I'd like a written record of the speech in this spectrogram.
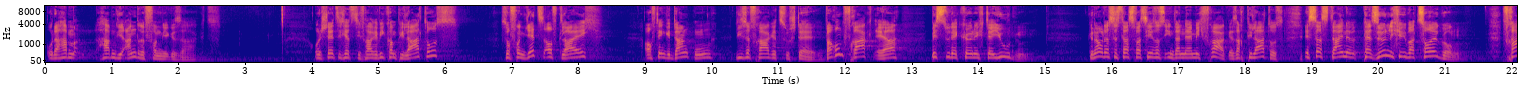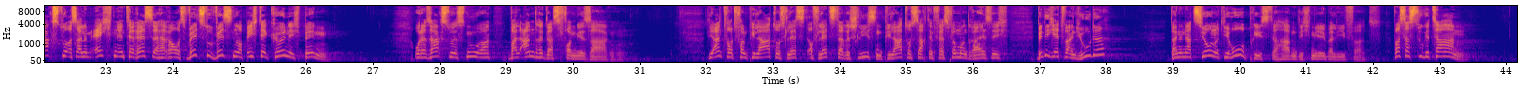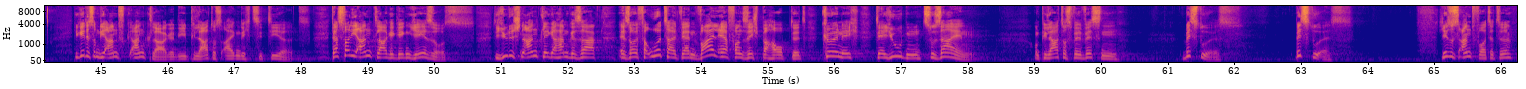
oder haben, haben die andere von mir gesagt? Und stellt sich jetzt die Frage, wie kommt Pilatus so von jetzt auf gleich auf den Gedanken, diese Frage zu stellen? Warum fragt er, bist du der König der Juden? Genau das ist das, was Jesus ihn dann nämlich fragt. Er sagt, Pilatus, ist das deine persönliche Überzeugung? Fragst du aus einem echten Interesse heraus, willst du wissen, ob ich der König bin? Oder sagst du es nur, weil andere das von mir sagen? Die Antwort von Pilatus lässt auf letztere schließen. Pilatus sagt in Vers 35, bin ich etwa ein Jude? Deine Nation und die Hohepriester haben dich mir überliefert. Was hast du getan? Hier geht es um die Anklage, die Pilatus eigentlich zitiert. Das war die Anklage gegen Jesus. Die jüdischen Ankläger haben gesagt, er soll verurteilt werden, weil er von sich behauptet, König der Juden zu sein. Und Pilatus will wissen, bist du es? Bist du es? Jesus antwortete,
